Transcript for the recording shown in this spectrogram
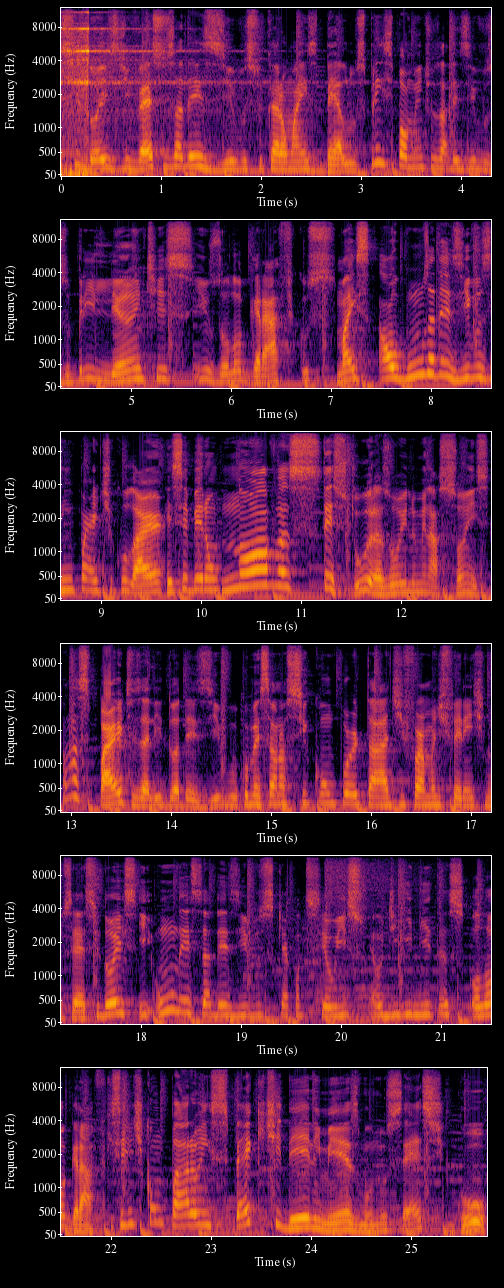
no CS2 diversos adesivos ficaram mais belos, principalmente os adesivos brilhantes e os holográficos, mas alguns adesivos em particular receberam novas texturas ou iluminações. Algumas partes ali do adesivo começaram a se comportar de forma diferente no CS2 e um desses adesivos que aconteceu isso é o Dignitas holográfico. Que se a gente compara o inspect dele mesmo no CSGO,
